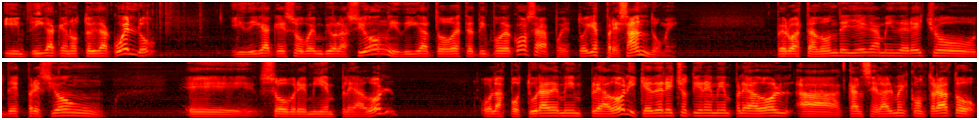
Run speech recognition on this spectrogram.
y diga que no estoy de acuerdo y diga que eso va en violación y diga todo este tipo de cosas, pues estoy expresándome. Pero hasta dónde llega mi derecho de expresión eh, sobre mi empleador o las posturas de mi empleador y qué derecho tiene mi empleador a cancelarme el contrato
